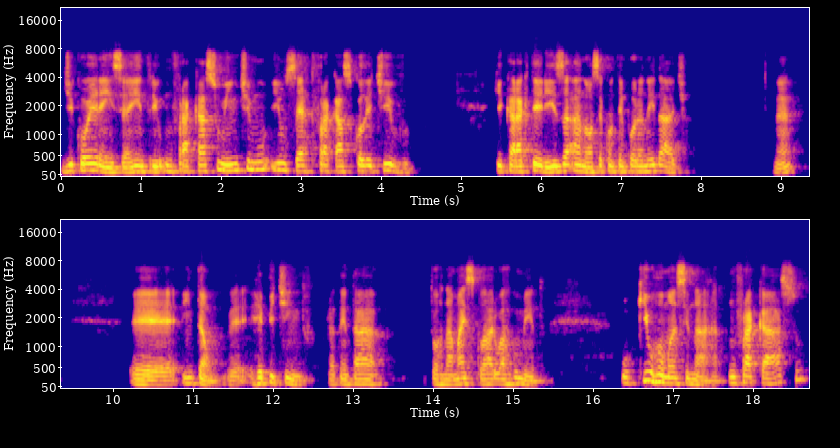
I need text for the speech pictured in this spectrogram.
de coerência entre um fracasso íntimo e um certo fracasso coletivo que caracteriza a nossa contemporaneidade, né? É, então, é, repetindo, para tentar tornar mais claro o argumento. O que o romance narra? Um fracasso,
